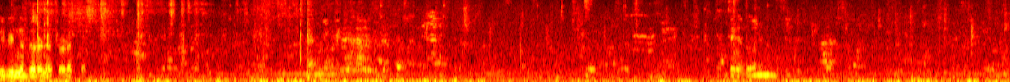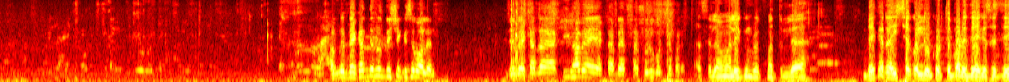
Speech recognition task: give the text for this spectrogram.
বিভিন্ন ধরনের প্রোডাক্ট আছে। আপনি বেকারদের উদ্দেশ্যে কিছু বলেন যে বেকাররা কীভাবে একটা ব্যবসা শুরু করতে পারে? আসসালামু আলাইকুম রহমতুল্লাহ। বেকাররা ইচ্ছা করলে করতে পারে। দেখা গেছে যে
